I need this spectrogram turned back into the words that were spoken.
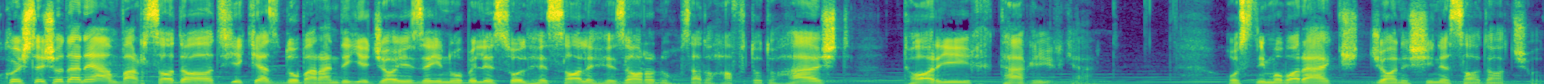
کشته شدن انور سادات یکی از دو برنده جایزه نوبل صلح سال 1978 تاریخ تغییر کرد. حسنی مبارک جانشین سادات شد.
